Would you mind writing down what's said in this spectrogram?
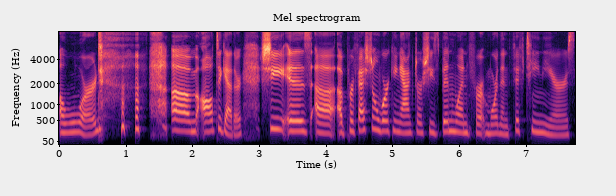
award um, altogether. She is a, a, professional working actor. She's been one for more than 15 years,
